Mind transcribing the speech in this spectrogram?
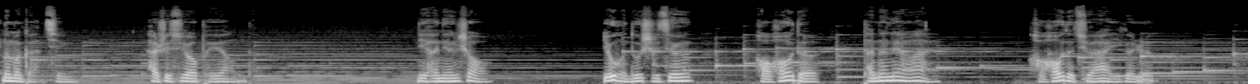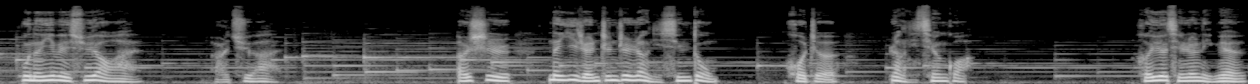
那么感情还是需要培养的。你还年少，有很多时间，好好的谈谈恋爱，好好的去爱一个人，不能因为需要爱而去爱，而是那一人真正让你心动，或者让你牵挂。合约情人里面，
